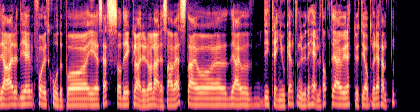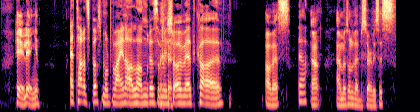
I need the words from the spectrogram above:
De, har, de får ut kode på ISS, og de klarer å lære seg AVS. Det er jo, de, er jo, de trenger jo ikke NTNU i det hele tatt. De er jo rett ut i jobb når de er 15. Hele gjengen. Jeg tar et spørsmål på vegne av alle andre som ikke vet hva AVS. Ja. Amazon Web Services.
